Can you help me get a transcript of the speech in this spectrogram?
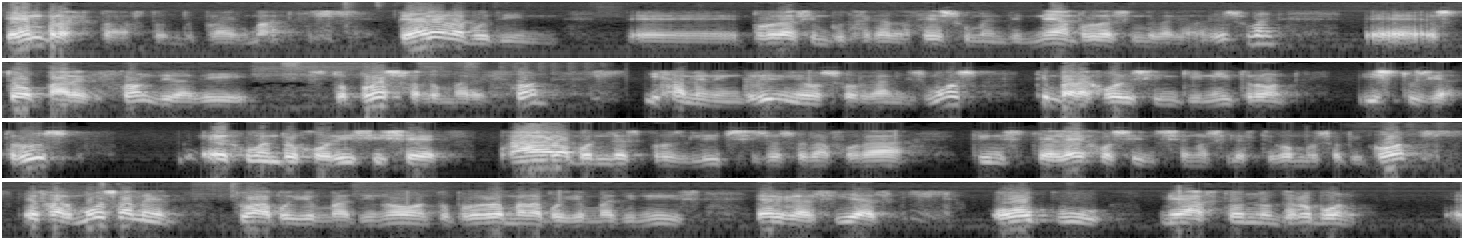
έμπρακτα αυτό το πράγμα, πέραν από την ε, πρόταση που θα καταθέσουμε, την νέα πρόταση που θα καταθέσουμε, ε, στο παρελθόν, δηλαδή στο πρόσφατο παρελθόν, είχαμε εγκρίνει ως οργανισμός την παραχώρηση κινήτρων εις τους γιατρούς. Έχουμε προχωρήσει σε πάρα πολλές προσλήψεις όσον αφορά την στελέχωση σε νοσηλευτικών προσωπικών. Εφαρμόσαμε το απογευματινό, το πρόγραμμα απογευματινής εργασίας όπου με αυτόν τον τρόπο ε,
